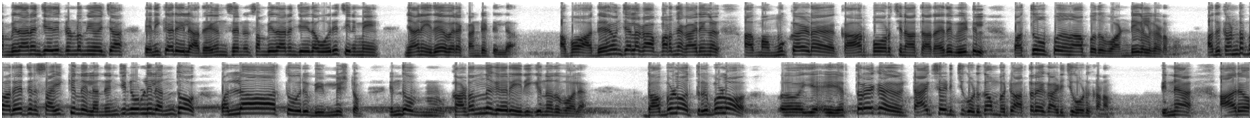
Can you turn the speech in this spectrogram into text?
സംവിധാനം ചെയ്തിട്ടുണ്ടെന്ന് ചോദിച്ചാൽ എനിക്കറിയില്ല. അദ്ദേഹം സംവിധാനം ചെയ്ത ഒരു സിനിമയും ഞാൻ ഇതേവരെ കണ്ടിട്ടില്ല. അപ്പോൾ അദ്ദേഹം ചില പറഞ്ഞ കാര്യങ്ങൾ മമ്മൂക്കയുടെ കാർ പോർച്ചിനകത്ത് അതായത് വീട്ടിൽ പത്ത് മുപ്പത് നാൽപ്പത് വണ്ടികൾ കിടന്നു. അത് കണ്ടപ്പോൾ അദ്ദേഹത്തിന് സഹിക്കുന്നില്ല. നെഞ്ചിനുള്ളിൽ എന്തോ വല്ലാത്ത ഒരു വിമ്മിഷ്ടം. എന്തോ കടന്നു കയറി ഇരിക്കുന്നത് പോലെ. ഡബിളോ ത്രിബിളോ എത്രയൊക്കെ ടാക്സ് അടിച്ചു കൊടുക്കാൻ പറ്റുമോ അത്രയൊക്കെ അടിച്ചു കൊടുക്കണം. പിന്നെ ആരോ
